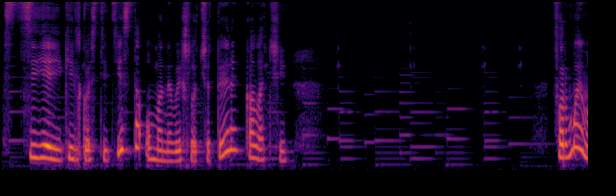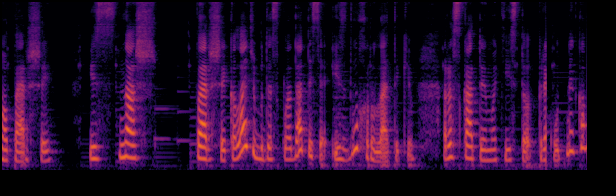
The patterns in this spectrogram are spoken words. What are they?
З цієї кількості тіста у мене вийшло 4 калачі. Формуємо перший. Із наш Перший калач буде складатися із двох рулетиків. Розкатуємо тісто прямокутником,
